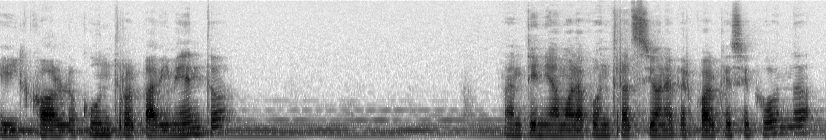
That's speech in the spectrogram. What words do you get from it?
e il collo contro il pavimento, manteniamo la contrazione per qualche secondo,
